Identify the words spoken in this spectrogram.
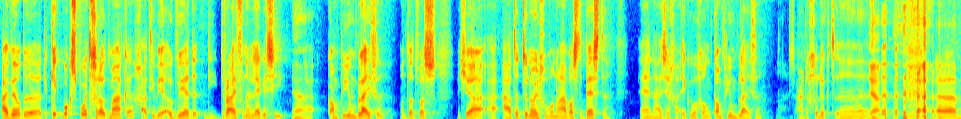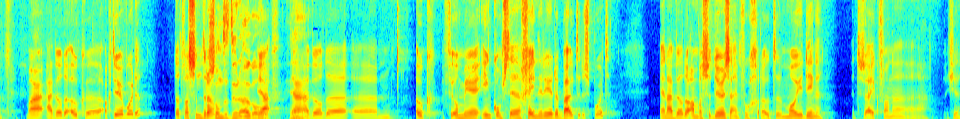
hij wilde de kickboxsport groot maken. Gaat hij weer ook weer de, die drive van een legacy. Ja. Ja, kampioen blijven. Want dat was, weet je, hij, had het toernooi gewonnen. Hij was de beste. En hij zegt, ik wil gewoon kampioen blijven. Nou, dat is aardig gelukt. eh. Ja. Ehm, maar hij wilde ook eh, acteur worden. Dat was zijn droom. Stond er toen ook al Ja. op? En hij wilde ehm, ook veel meer inkomsten genereren buiten de sport. En hij wilde ambassadeur zijn voor grote, mooie dingen. En toen zei ik van, eh, weet je,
